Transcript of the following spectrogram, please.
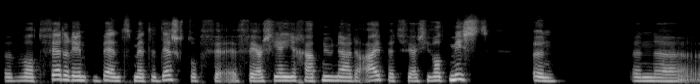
wat verder in bent met de desktop-versie en je gaat nu naar de iPad-versie, wat mist een, een uh,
